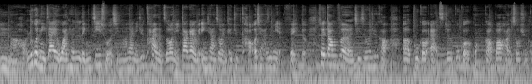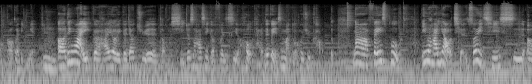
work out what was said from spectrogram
嗯然后，如果你在完全零基础的情况下，你去看了之后，你大概有个印象之后，你可以去考，而且还是免费的。所以大部分人其实会去考呃 Google Ads，就是 Google 的广告，包含搜寻广告在里面。嗯，呃，另外一个还有一个叫 GA 的东西，就是它是一个分析的后台，那个也是蛮多人会去考的。那 Facebook 因为他要钱，所以其实呃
